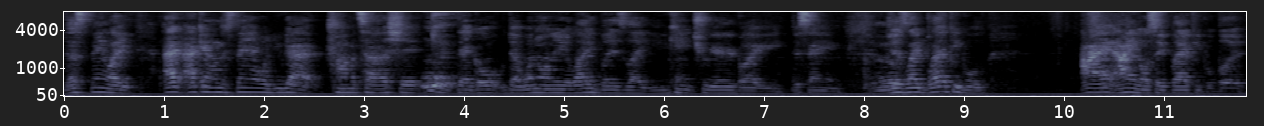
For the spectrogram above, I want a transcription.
That's the thing. Like I, I can understand when you got traumatized shit Yeah. that go that went on in your life, but it's like you can't treat everybody the same. Yup. Just like black people, I I ain't gonna say black people, but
